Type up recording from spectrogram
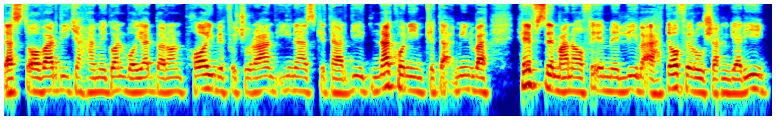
دستاوردی که همگان باید بر آن پای بفشورند این است که تردید نکنیم که تأمین و حفظ منافع ملی و اهداف روشنگری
